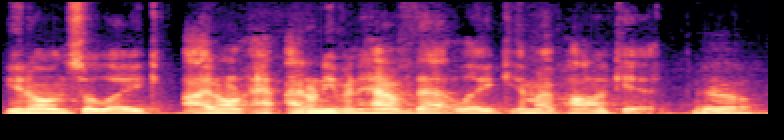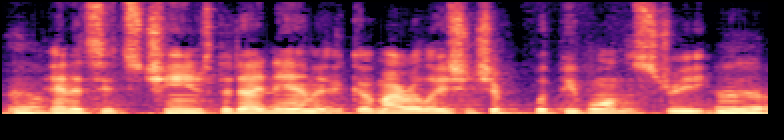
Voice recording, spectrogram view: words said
you know, and so like I don't ha- I don't even have that like in my pocket, Yeah. Yeah. and it's it's changed the dynamic of my relationship with people on the street, yeah. Yeah.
